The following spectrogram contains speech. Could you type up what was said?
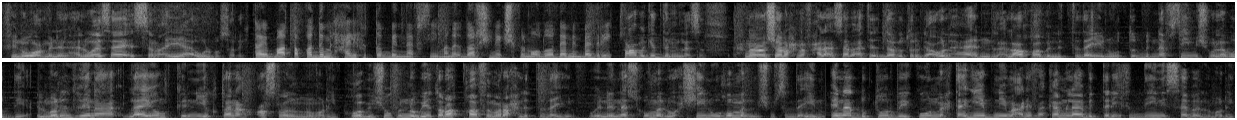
في نوع من الهلوسة السمعية أو البصرية. طيب مع التقدم الحالي في الطب النفسي ما نقدرش نكشف الموضوع ده من بدري؟ صعب جدا للأسف. إحنا شرحنا في حلقة سابقة تقدروا ترجعوا لها إن العلاقة بين التدين والطب النفسي مش ولا بد يعني. المريض هنا لا يمكن يقتنع أصلا إنه مريض. هو بيشوف إنه بيترقى في مراحل التدين وإن الناس هم الوحشين وهم اللي مش مصدقينه. هنا الدكتور بيكون محتاج يبني معرفة كاملة بالتاريخ الديني السابق للمريض.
